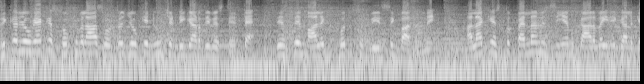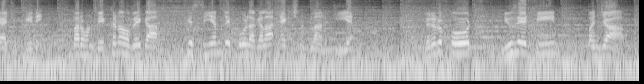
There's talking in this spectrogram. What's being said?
ਜ਼ਿਕਰਯੋਗ ਹੈ ਕਿ ਸੁਖ ਵਿਲਾਸ ਹੋਟਲ ਜੋ ਕਿ ਨਿਊ ਚੰਡੀਗੜ੍ਹ ਦੇ ਵਿੱਚ ਸਥਿਤ ਹੈ ਤੇ ਇਸ ਦੇ ਮਾਲਕ ਖੁਦ ਸੁਖਬੀਰ ਸਿੰਘ ਬਾਦਲ ਨੇ। ਹਾਲਾਂਕਿ ਇਸ ਤੋਂ ਪਹਿਲਾਂ ਵੀ ਸੀਐਮ ਕਾਰਵਾਈ ਦੀ ਗੱਲ ਕਹਿ ਚੁੱਕੇ ਨੇ, ਪਰ ਹੁਣ ਵੇਖਣਾ ਹੋਵੇਗਾ ਕਿ ਸੀਐਮ ਦੇ ਕੋਲ ਅਗਲਾ ਐਕਸ਼ਨ ਪਲਾਨ ਕੀ ਹੈ। Bureau report, news 18 Punjab.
